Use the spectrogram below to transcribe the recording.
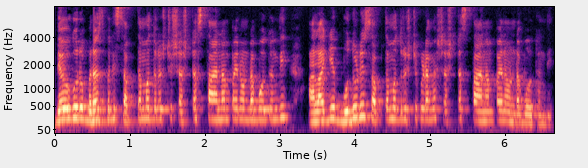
దేవగురు బృహస్పతి సప్తమ దృష్టి షష్ఠ స్థానం పైన ఉండబోతుంది. అలాగే బుధుడి సప్తమ దృష్టి కూడా షష్ఠ స్థానం పైన ఉండబోతుంది.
